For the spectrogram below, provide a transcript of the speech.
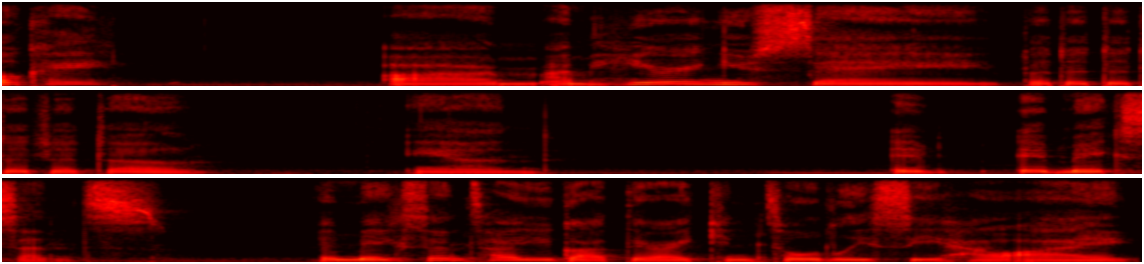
Okay, um, I'm hearing you say da da da da da da, and it it makes sense. It makes sense how you got there. I can totally see how I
